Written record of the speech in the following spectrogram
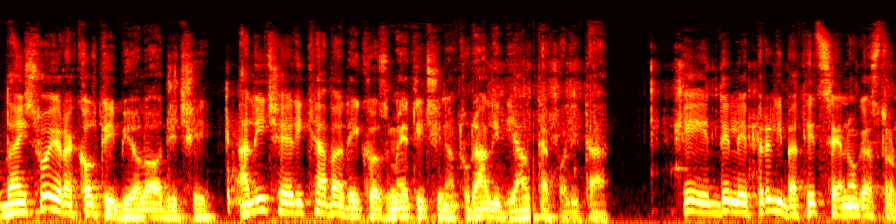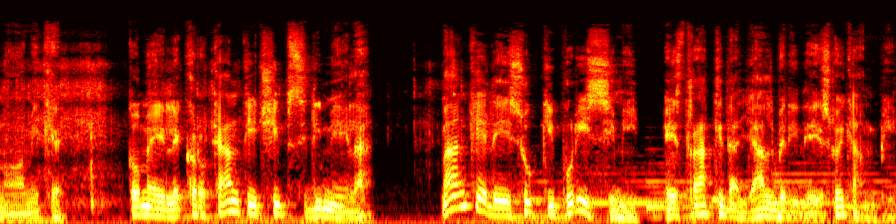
Dai suoi raccolti biologici, Alice ricava dei cosmetici naturali di alta qualità e delle prelibatezze enogastronomiche, come le croccanti chips di mela, ma anche dei succhi purissimi estratti dagli alberi dei suoi campi.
